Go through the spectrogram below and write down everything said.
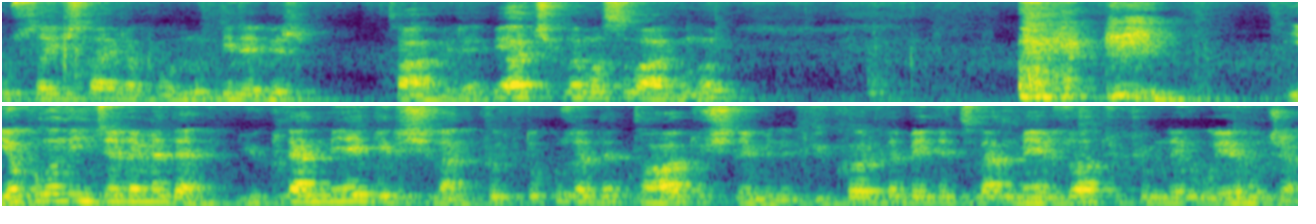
Bu Sayıştay raporunun birebir tabiri. Bir açıklaması var bunun. Yapılan incelemede yüklenmeye girişilen 49 adet taahhüt işleminin yukarıda belirtilen mevzuat hükümleri uyarınca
